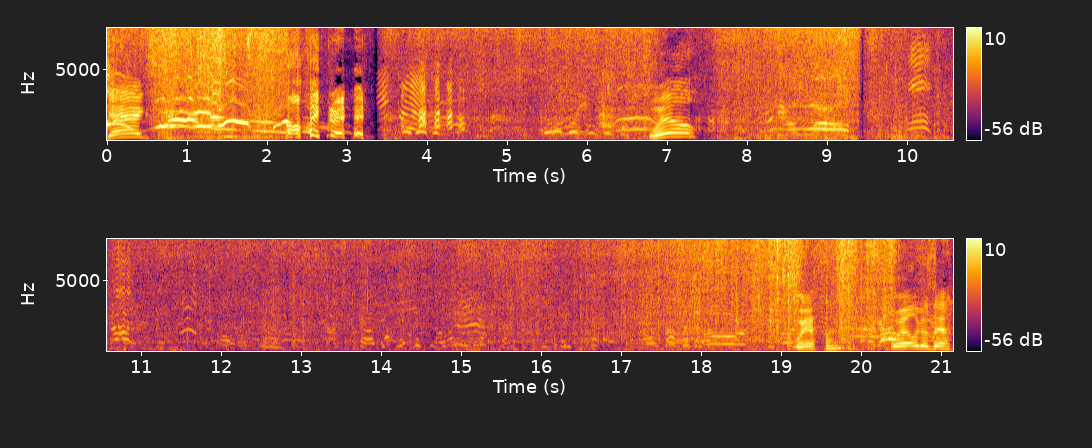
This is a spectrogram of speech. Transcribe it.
Jags. Ingrid. Will. Will. Will goes down.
